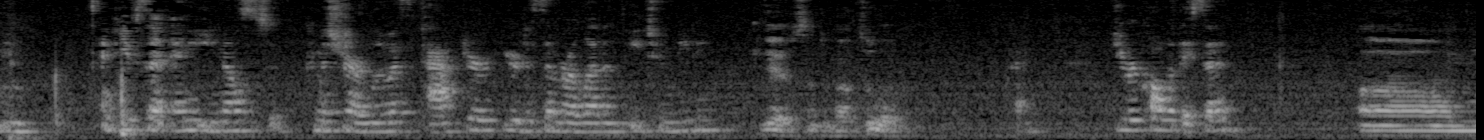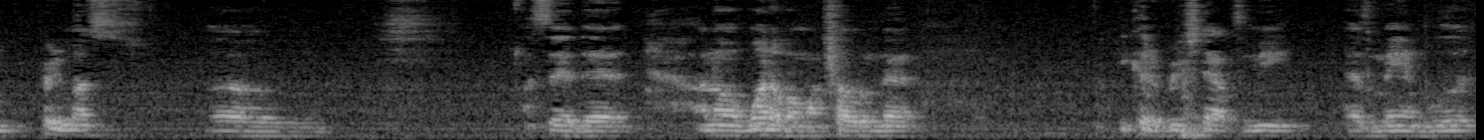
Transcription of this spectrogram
mm, if you've sent any emails to Commissioner Lewis after your December 11th E2 meeting? Yeah, something about two of them. Okay. Do you recall what they said? Um, pretty much, um, I said that, I know one of them, I told him that he could have reached out to me as a man would,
